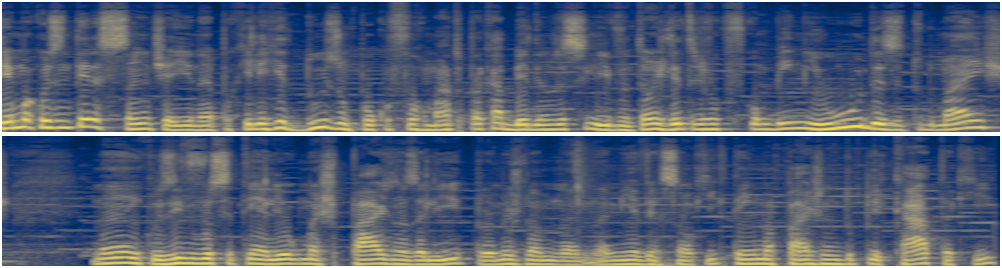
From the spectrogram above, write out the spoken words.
tem uma coisa interessante aí, né? Porque ele reduz um pouco o formato para caber dentro desse livro. Então as letras ficam bem miúdas e tudo mais. Né? Inclusive você tem ali algumas páginas ali, pelo menos na, na minha versão aqui, que tem uma página duplicata aqui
